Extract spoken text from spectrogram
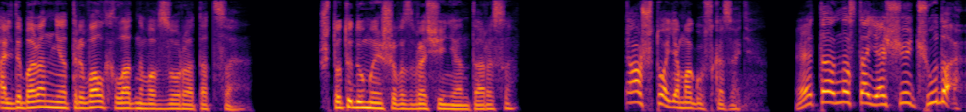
Альдебаран не отрывал хладного взора от отца. «Что ты думаешь о возвращении Антареса?» «А что я могу сказать? Это настоящее чудо!»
